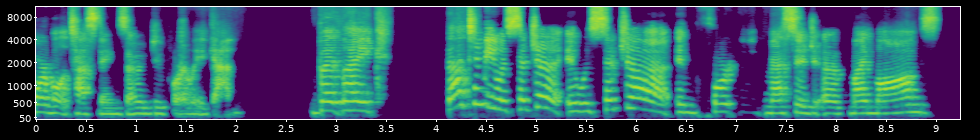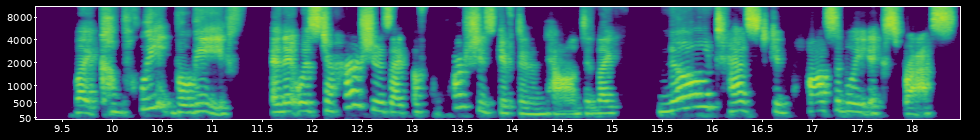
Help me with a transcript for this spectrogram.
horrible at testing, so I would do poorly again. But like that to me was such a it was such a important message of my mom's like complete belief. And it was to her, she was like, of course she's gifted and talented. Like no test could possibly express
